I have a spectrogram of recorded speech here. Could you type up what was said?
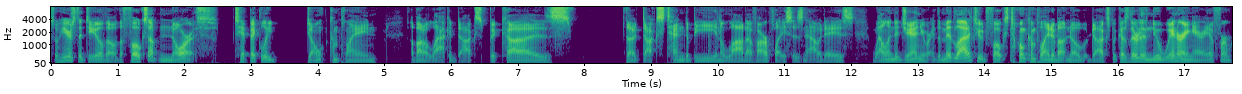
So here's the deal, though. The folks up north typically don't complain about a lack of ducks because the ducks tend to be in a lot of our places nowadays well into January. The mid latitude folks don't complain about no ducks because they're the new wintering area for,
